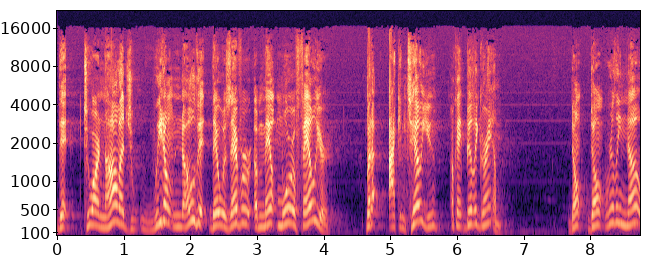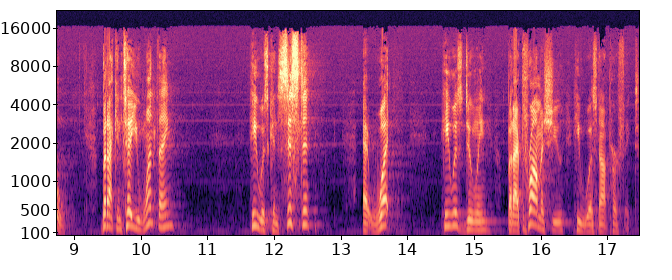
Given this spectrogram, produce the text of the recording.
that to our knowledge we don't know that there was ever a moral failure. But I can tell you, okay, Billy Graham. Don't don't really know, but I can tell you one thing. He was consistent at what he was doing, but I promise you, he was not perfect.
